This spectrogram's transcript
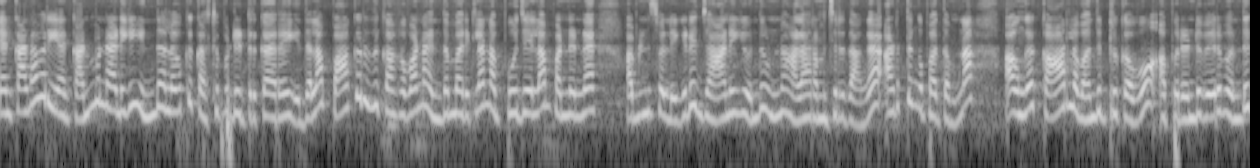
என் கணவர் என் கண் முன்னாடியே இந்த அளவுக்கு கஷ்டப்பட்டுட்டு இருக்காரு இதெல்லாம் பார்க்கறதுக்காகவா நான் இந்த மாதிரிக்கெலாம் நான் பூஜையெல்லாம் பண்ணினேன் அப்படின்னு சொல்லிக்கிட்டு ஜானகி வந்து இன்னும் அழ ஆரம்பிச்சிருந்தாங்க. அடுத்தங்க பார்த்தோம்னா அவங்க காரில் வந்துட்டு இருக்கவும் அப்போ ரெண்டு பேரும் வந்து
